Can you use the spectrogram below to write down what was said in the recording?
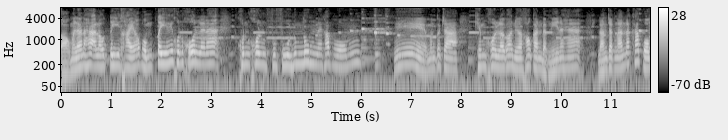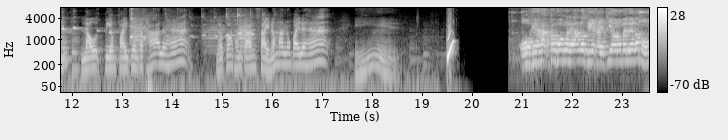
ตอกมาแล้วนะฮะเราตีไข่ครับผมตีให้ข้นๆเลยนะฮะข้นๆฟูๆนุ่มๆเลยครับผม นี่มันก็จะเข้มข้นแล้วก็เนื้อเข้ากันแบบนี้นะฮะ หลังจากนั้นนะครับผมเราเตรียมไฟเตรียมกระทะเลยฮะ แล้วก็ทำการใส่น้ำมันลงไปเลยฮะนี่โอเคฮะถ้าพร้อมกันแล้วเราเทไข่เจียวลงไปเลยครับผม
